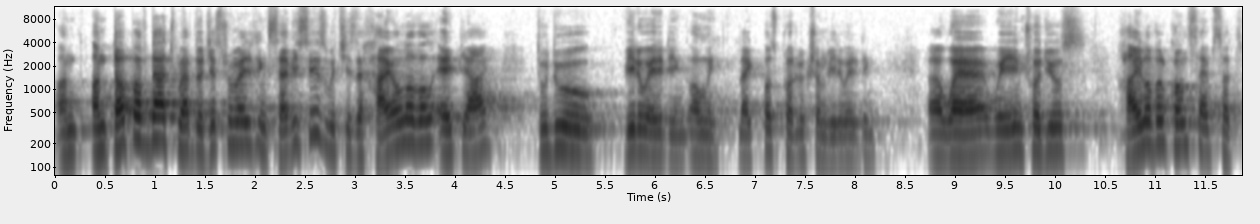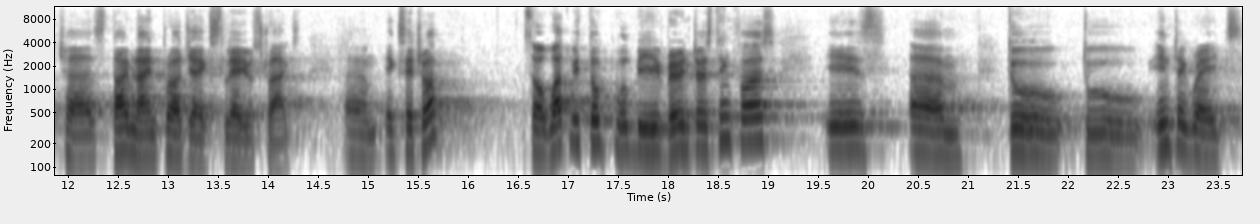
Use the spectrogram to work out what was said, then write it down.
On, on top of that, we have the GStreamer editing services, which is a higher level API to do video editing only, like post-production video editing, uh, where we introduce high-level concepts such as timeline projects, layers, tracks, um, etc. So what we thought will be very interesting for us is um, to, to integrate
